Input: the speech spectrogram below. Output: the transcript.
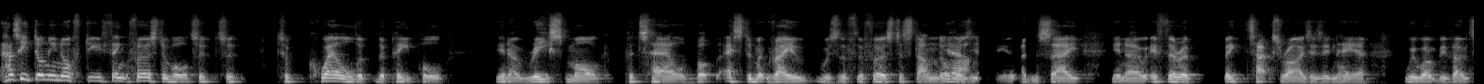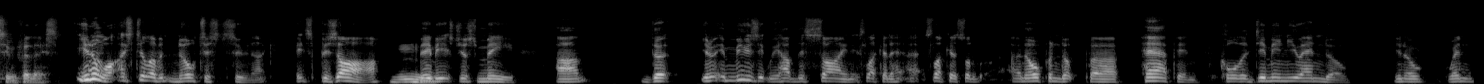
has he done enough? Do you think, first of all, to to to quell the, the people? You know, Rees-Mogg, Patel, but Esther McVey was the, the first to stand up, yeah. wasn't he, and say, you know, if there are big tax rises in here, we won't be voting for this. You know what? I still haven't noticed Sunak. It's bizarre. Mm. Maybe it's just me. Um, that you know, in music we have this sign. It's like a it's like a sort of an opened up uh, hairpin called a diminuendo. You know, when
